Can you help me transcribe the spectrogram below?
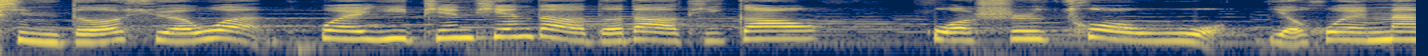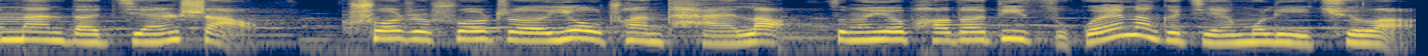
品德学问会一天天的得到提高，过失错误也会慢慢的减少。说着说着又串台了，怎么又跑到《弟子规》那个节目里去了？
